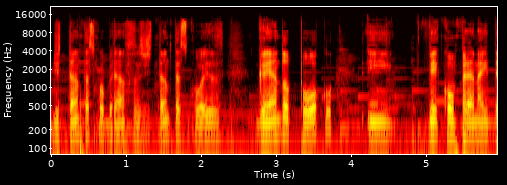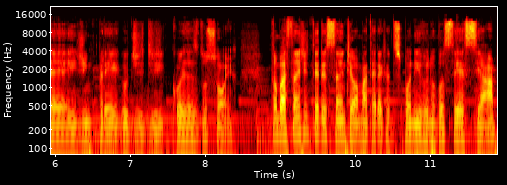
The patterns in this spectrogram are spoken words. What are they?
de tantas cobranças, de tantas coisas, ganhando pouco e comprando a ideia aí de emprego, de, de coisas do sonho. Então, bastante interessante é uma matéria que está disponível no Você SA.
